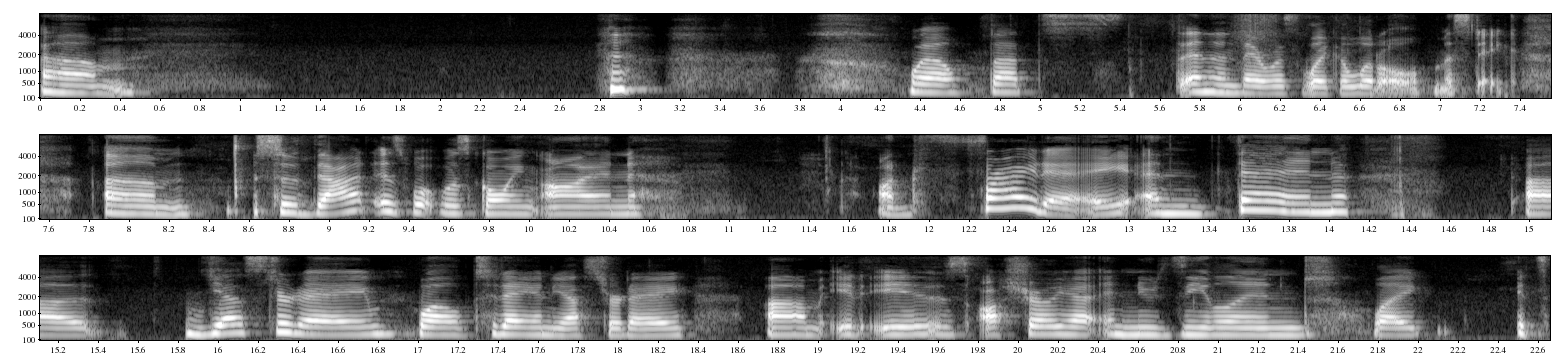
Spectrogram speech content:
Um, well, that's, and then there was like a little mistake. Um, so that is what was going on on Friday, and then uh, yesterday, well, today and yesterday, um, it is Australia and New Zealand, like it's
